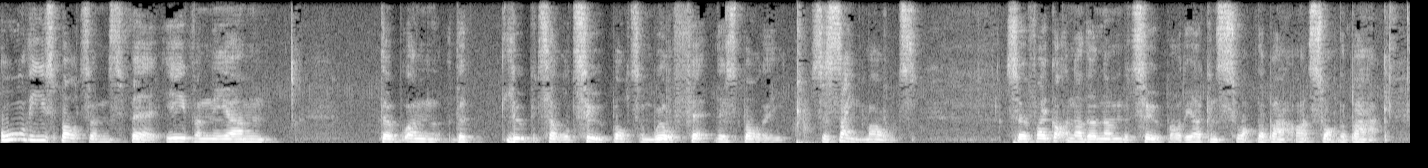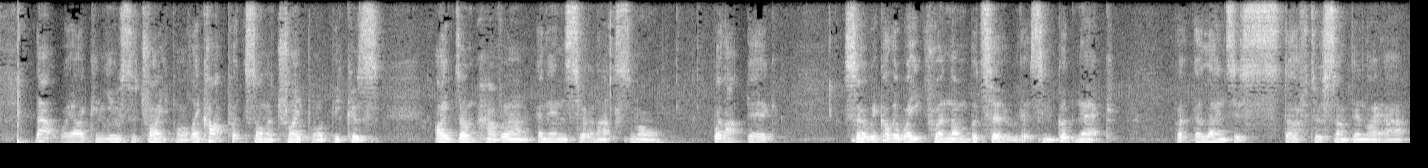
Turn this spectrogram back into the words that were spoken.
All these bottoms fit, even the um, the one the Lubitel 2 bottom will fit this body. It's the same molds. So if I got another number two body, I can swap the back. I'll swap the back. That way, I can use the tripod. I can't put this on a tripod because I don't have um, an insert that small, well that big. So we've got to wait for a number two that's in good nick, but the lens is stuffed or something like that.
